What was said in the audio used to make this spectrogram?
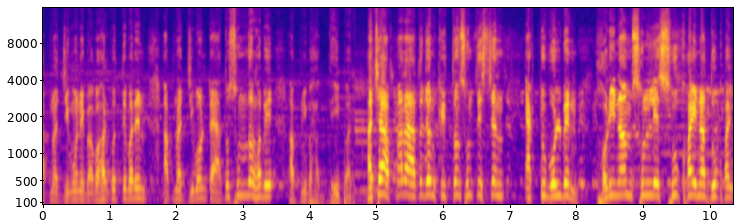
আপনার জীবনে ব্যবহার করতে পারেন, আপনার জীবনটা এত সুন্দর হবে, আপনি ভাবতেই পারেন। আচ্ছা আপনারা এতজন কীর্তন শুনতে এসছেন, একটু বলবেন, হরিনাম শুনলে সুখ হয় না দুঃখ হয়?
